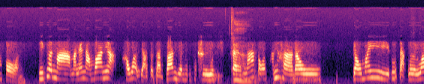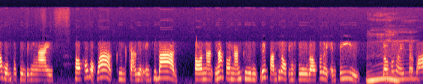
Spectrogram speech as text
ำก่อน มีเพื่อนมามาแนะนำว่าเนี่ยเขาอะอยากจะจัดบ้านเรียน homeschoolแต่ค่ะณตอนนั้นค่ะเราเราไม่รู้จักเลยว่า homeschool เป็นยังไง พอเขาบอกว่าคือการเรียนเองที่บ้าน ตอนนั้นณตอนนั้นคือด้วยความที่เราเป็นครูเราก็เลย anti อืมเราก็เลยแบบว่า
